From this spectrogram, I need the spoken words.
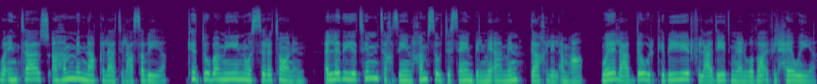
وإنتاج أهم الناقلات العصبية كالدوبامين والسيروتونين. الذي يتم تخزين 95% منه داخل الأمعاء ويلعب دور كبير في العديد من الوظائف الحيوية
